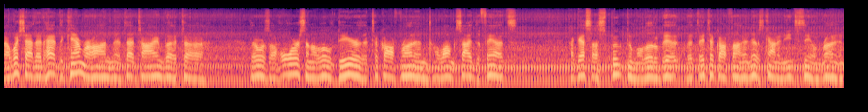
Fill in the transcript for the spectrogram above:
and I wish I had had the camera on at that time but uh, there was a horse and a little deer that took off running alongside the fence. I guess I spooked them a little bit but they took off running. It was kind of neat to see them running.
